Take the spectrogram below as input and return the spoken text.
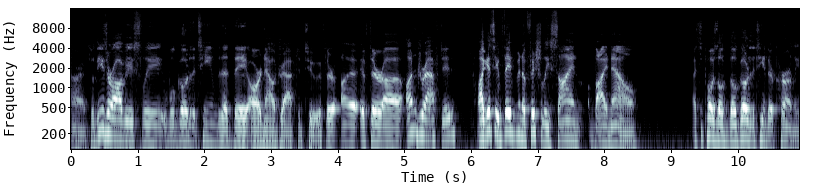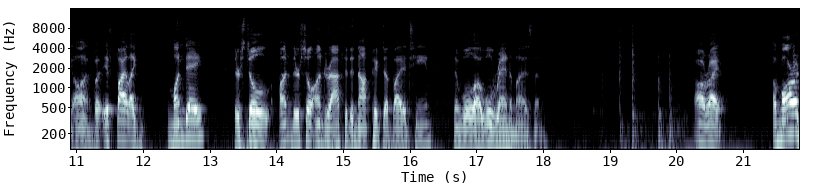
All right, so these are obviously will go to the team that they are now drafted to. If they're uh, if they're uh, undrafted, well, I guess if they've been officially signed by now, I suppose they'll they'll go to the team they're currently on. But if by like Monday they're still un, they're still undrafted and not picked up by a team, then we'll uh, we'll randomize them. All right, Amara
